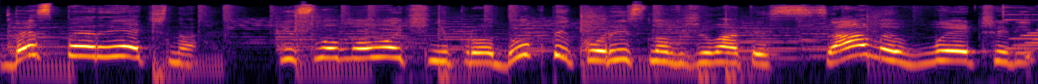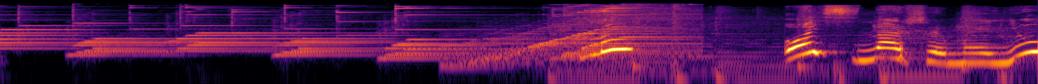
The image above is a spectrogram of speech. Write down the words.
Безперечно, кисломолочні продукти корисно вживати саме ввечері. Ну, ось наше меню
